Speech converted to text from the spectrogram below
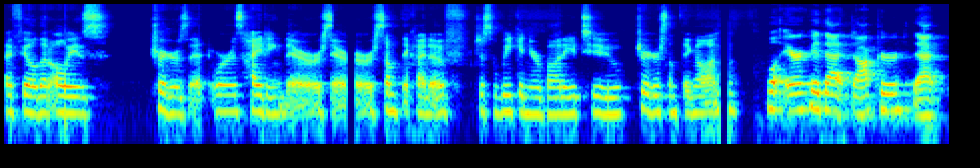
I feel that always triggers it, or is hiding there, or, there, or something kind of just weaken your body to trigger something on. Well, Erika, that doctor that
